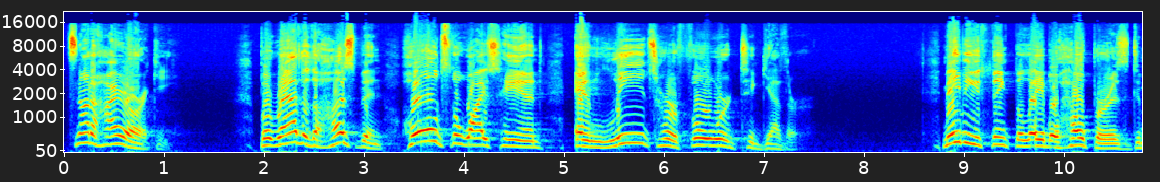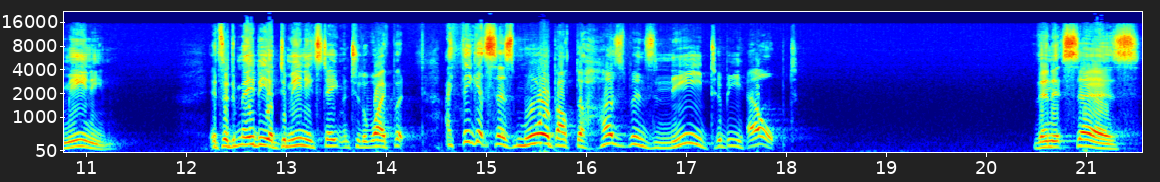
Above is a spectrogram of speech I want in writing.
It's not a hierarchy. but rather the husband holds the wife's hand and leads her forward together. Maybe you think the label helper is demeaning. It's a, maybe a demeaning statement to the wife, but I think it says more about the husband's need to be helped than it says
